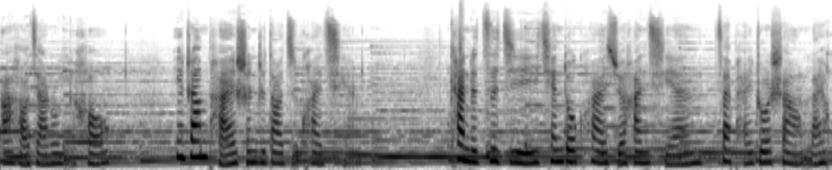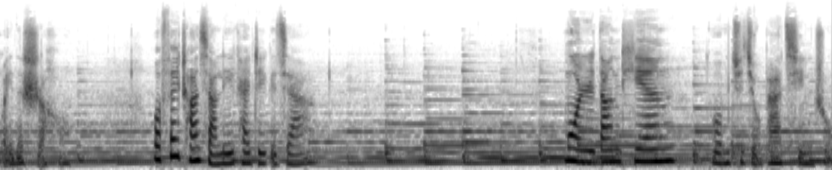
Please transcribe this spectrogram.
阿豪加入以后，一张牌升值到几块钱。看着自己一千多块血汗钱在牌桌上来回的时候，我非常想离开这个家。末日当天，我们去酒吧庆祝，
